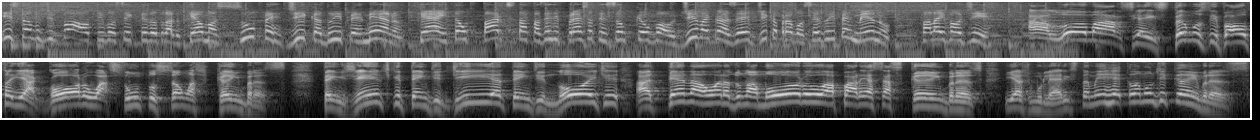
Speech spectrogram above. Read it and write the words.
Estamos de volta e você que tem do outro lado quer uma super dica do Hipermeno? Quer? Então pare o que está fazendo e preste atenção porque o Valdir vai trazer dica para você do Hipermeno. Fala aí, Valdir. Alô, Márcia, estamos de volta e agora o assunto são as cãibras. Tem gente que tem de dia, tem de noite, até na hora do namoro aparecem as cãibras. E as mulheres também reclamam de cãibras.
